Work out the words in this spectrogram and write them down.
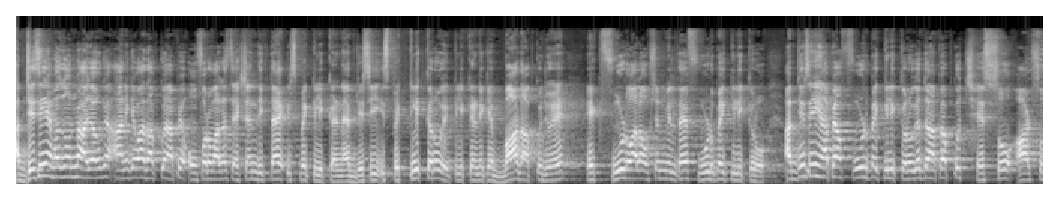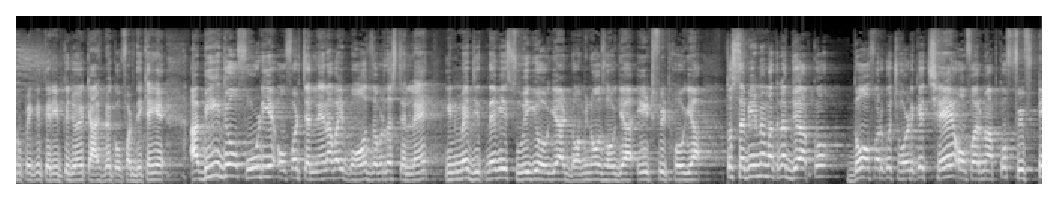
अब जैसे ही अमेजोन में आ जाओगे, आने के बाद आपको यहाँ पे ऑफ़र वाला सेक्शन दिखता है, इस पर क्लिक करना है। जैसे ही इस पर क्लिक करोगे क्लिक करने के बाद आपको जो है एक फ़ूड वाला ऑप्शन मिलता है फ़ूड पे क्लिक करो। अब जैसे यहाँ पे आप फ़ूड पे क्लिक करोगे तो यहाँ पे आपको 600 800 रुपए के करीब के जो है कैशबैक ऑफ़र दिखेंगे। अभी जो फ़ूड ये ऑफ़र चल रहे हैं ना भाई, बहुत ज़बरदस्त चल रहे हैं। इनमें जितने भी स्विगी हो गया डोमिनोज हो गया ईट फिट हो गया तो सभी में मतलब जो है आपको दो ऑफ़र को छोड़ के छह ऑफ़र में आपको fifty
